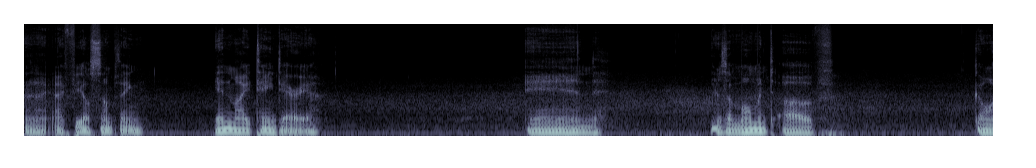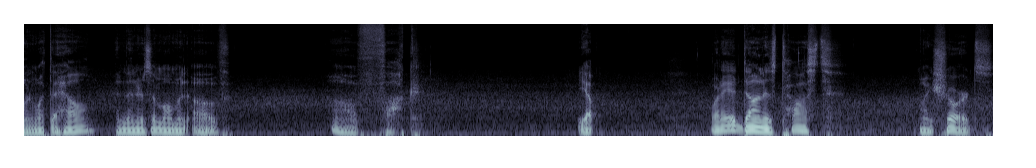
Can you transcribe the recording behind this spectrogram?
and I, I feel something in my taint area, and there's a moment of going, "What the hell?" And then there's a moment of, "Oh fuck." Yep. What I had done is tossed my shorts,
